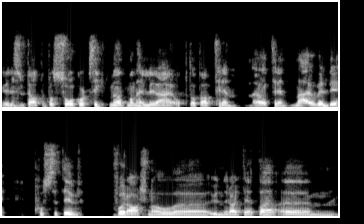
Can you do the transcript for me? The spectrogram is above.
resultatet på så kort sikt, men at man heller er opptatt av trendene. og Trenden er jo veldig positiv for Arsenal uh, under Arteta. Um,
